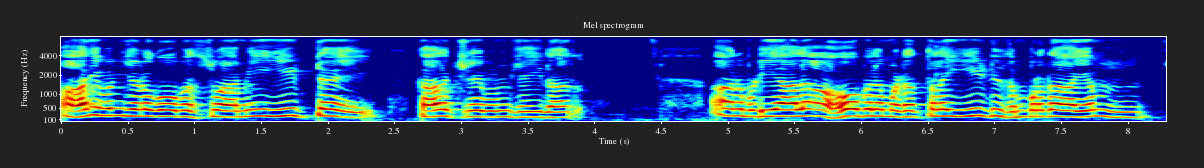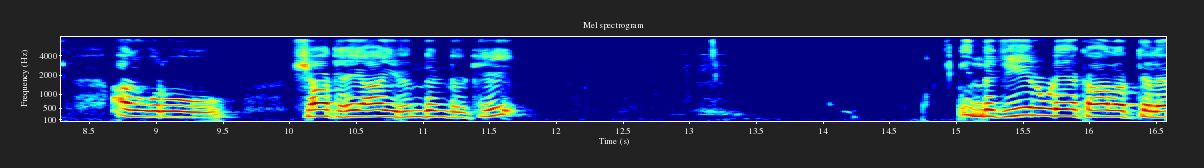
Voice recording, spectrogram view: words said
ஆதிபஞ்சட கோபசுவாமி ஈட்டை காலக்ஷேபம் செய்தார். ஆனபடியால் அகோபல மடத்தில் ஈடு சம்பிரதாயம் அது ஒரு ஷாக்கையாக இருந்துருக்கு இந்த ஜீருடைய காலத்தில்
